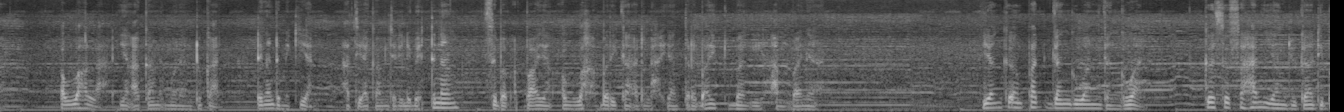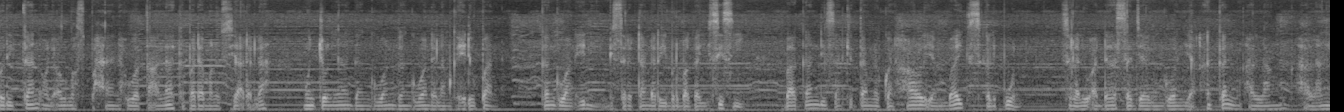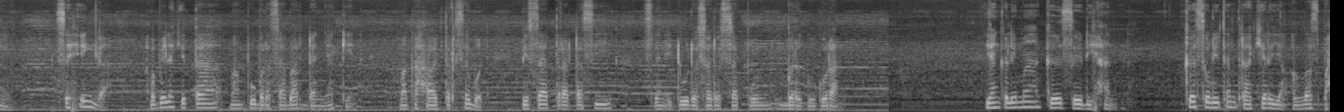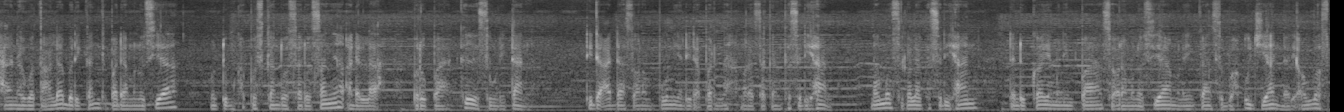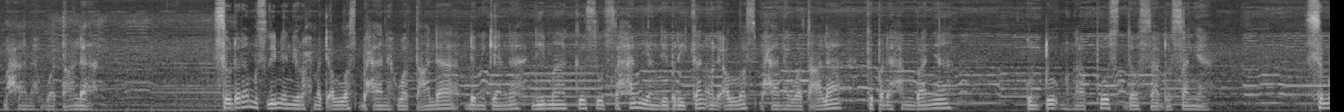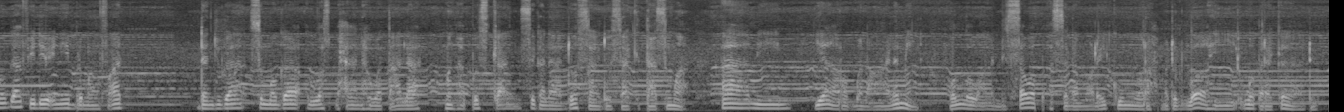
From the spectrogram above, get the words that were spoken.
Allah lah yang akan menentukan. Dengan demikian, hati akan menjadi lebih tenang sebab apa yang Allah berikan adalah yang terbaik bagi hambanya. Yang keempat, gangguan-gangguan. Kesusahan yang juga diberikan oleh Allah Subhanahu wa taala kepada manusia adalah munculnya gangguan-gangguan dalam kehidupan Gangguan ini bisa datang dari berbagai sisi, bahkan di saat kita melakukan hal yang baik sekalipun, selalu ada saja gangguan yang akan menghalang-halangi. Sehingga apabila kita mampu bersabar dan yakin, maka hal tersebut bisa teratasi Selain itu dosa-dosa pun berguguran. Yang kelima, kesedihan. Kesulitan terakhir yang Allah Subhanahu wa taala berikan kepada manusia untuk menghapuskan dosa-dosanya adalah berupa kesulitan. Tidak ada seorang pun yang tidak pernah merasakan kesedihan. Namun segala kesedihan dan duka yang menimpa seorang manusia melainkan sebuah ujian dari Allah Subhanahu wa taala. Saudara muslim yang dirahmati Allah Subhanahu wa taala, demikianlah lima kesusahan yang diberikan oleh Allah Subhanahu wa taala kepada hambanya untuk menghapus dosa-dosanya. Semoga video ini bermanfaat dan juga semoga Allah Subhanahu wa taala menghapuskan segala dosa-dosa kita semua. Amin ya rabbal alamin. Wallahu a'lam bishawab. Assalamualaikum warahmatullahi wabarakatuh.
